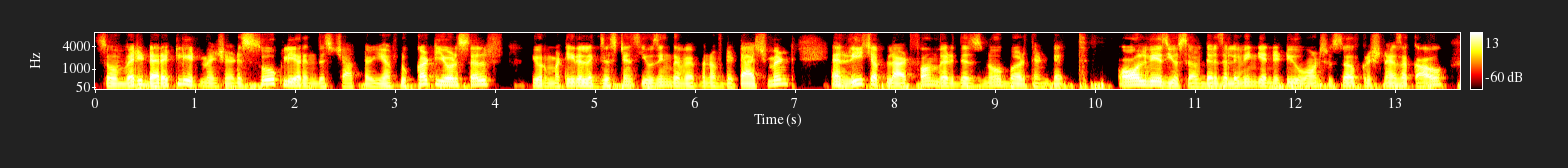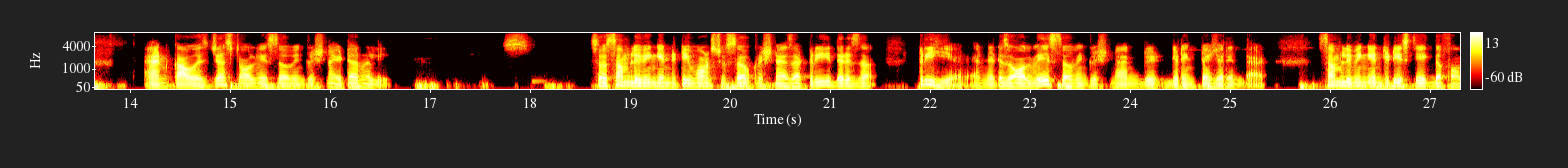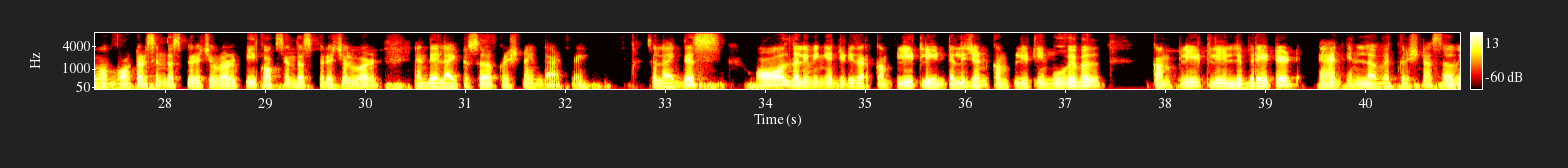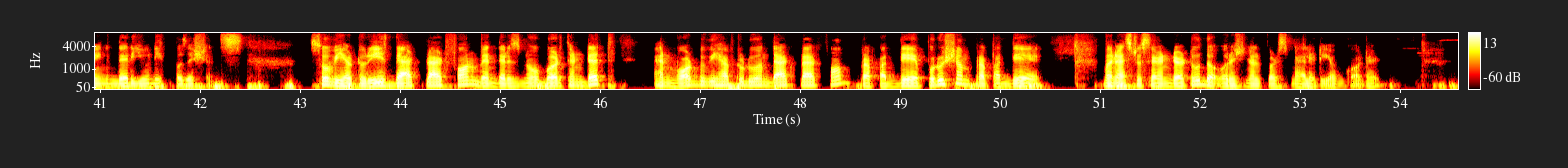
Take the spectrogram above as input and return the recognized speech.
So very directly it mentioned it is so clear in this chapter. You have to cut yourself your material existence using the weapon of detachment and reach a platform where there's no birth and death. Always you serve. There is a living entity who wants to serve krishna as a cow and cow is just always serving krishna eternally. So some living entity wants to serve krishna as a tree. There is a tree here and it is always serving krishna and getting pleasure in that. Some living entities take the form of waters in the spiritual world peacocks in the spiritual world and they like to serve krishna in that way. So like this all the living entities are completely intelligent completely movable completely liberated and in love with krishna serving in their unique positions. So we have to reach that platform when there is no birth and death. And what do we have to do on that platform? Prapadye purusham prapadye one has to surrender to the original personality of Godhead.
